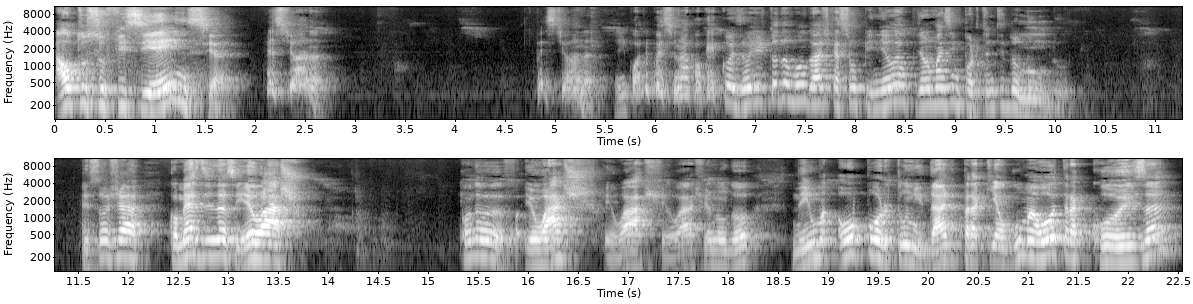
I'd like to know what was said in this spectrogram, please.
autossuficiência, questiona. Questiona. A gente pode questionar qualquer coisa. Hoje todo mundo acha que a sua opinião é a opinião mais importante do mundo. A pessoa já começa dizendo assim, eu acho. Quando eu, eu acho, eu acho, eu acho, eu não dou nenhuma oportunidade para que alguma outra coisa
